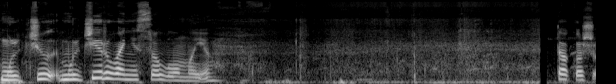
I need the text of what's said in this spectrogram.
мульчу- мульчіруванні соломою. Також,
